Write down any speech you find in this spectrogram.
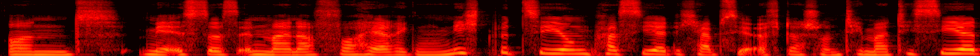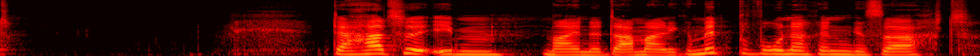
Und mir ist das in meiner vorherigen Nichtbeziehung passiert. Ich habe sie öfter schon thematisiert. Da hatte eben meine damalige Mitbewohnerin gesagt,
